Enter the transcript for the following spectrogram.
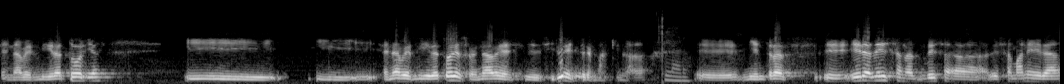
en aves migratorias, y, y en aves migratorias o en aves eh, silvestres más que nada. Eh, mientras era de esa, de esa, de esa manera,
